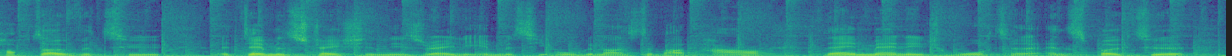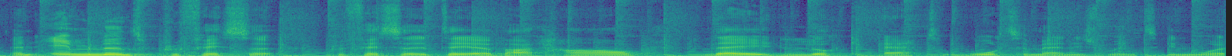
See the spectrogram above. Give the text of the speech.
popped over to a demonstration the Israeli embassy organized about how they manage water and spoke to an eminent professor, Professor Adar, about how they look at water management in a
